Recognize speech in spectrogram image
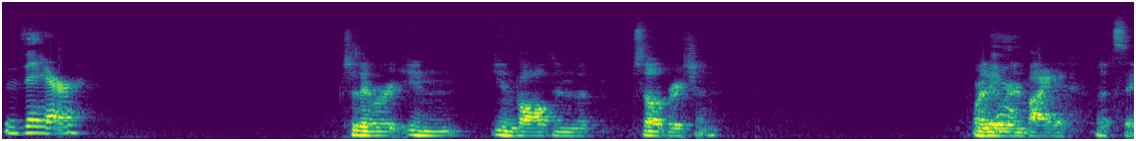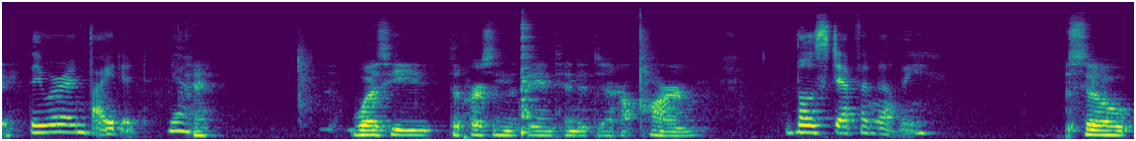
there. So they were in involved in the celebration. Or they were invited, let's say. They were invited. Yeah. Okay. Was he the person that they intended to harm? Most definitely. So,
